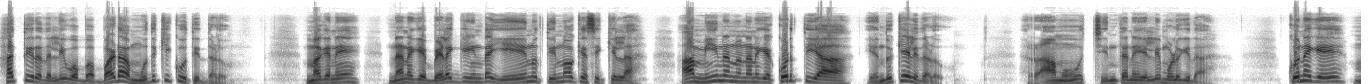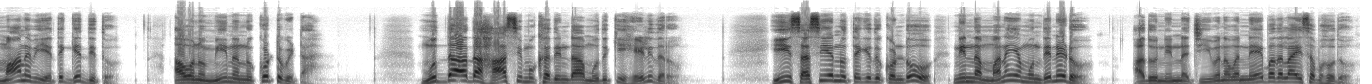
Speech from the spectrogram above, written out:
ಹತ್ತಿರದಲ್ಲಿ ಒಬ್ಬ ಬಡ ಮುದುಕಿ ಕೂತಿದ್ದಳು. ಮಗನೇ, ನನಗೆ ಬೆಳಗ್ಗೆಯಿಂದ ಏನೂ ತಿನ್ನೋಕೆ ಸಿಕ್ಕಿಲ್ಲ. ಆ ಮೀನನ್ನು ನನಗೆ ಕೊಡ್ತೀಯಾ? ಎಂದು ಕೇಳಿದಳು. ರಾಮು ಚಿಂತನೆಯಲ್ಲಿ ಮುಳುಗಿದ. ಕೊನೆಗೆ ಮಾನವೀಯತೆ ಗೆದ್ದಿತು. ಅವನು ಮೀನನ್ನು ಕೊಟ್ಟುಬಿಟ್ಟ. ಮುದ್ದಾದ ಹಾಸಿಮುಖದಿಂದ ಮುದುಕಿ ಹೇಳಿದರು. ಈ ಸಸಿಯನ್ನು ತೆಗೆದುಕೊಂಡು ನಿನ್ನ ಮನೆಯ ಮುಂದೆ ನೆಡು. ಅದು ನಿನ್ನ ಜೀವನವನ್ನೇ ಬದಲಾಯಿಸಬಹುದು.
